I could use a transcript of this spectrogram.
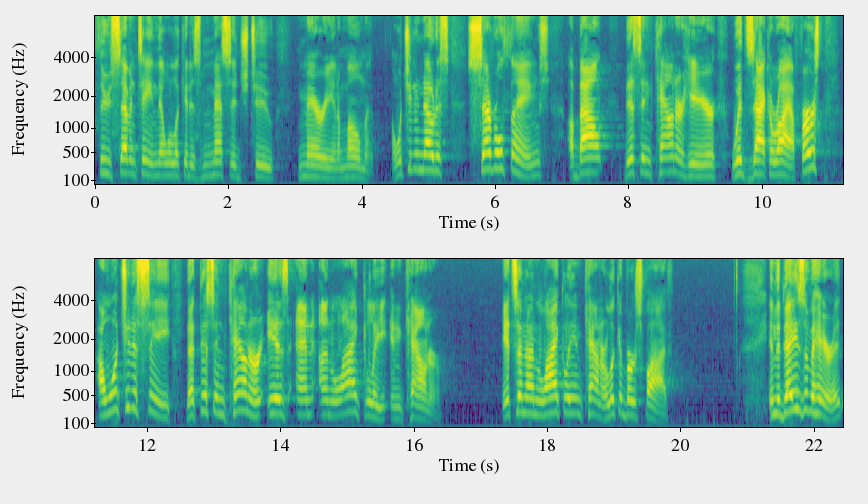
through 17. Then we'll look at his message to Mary in a moment. I want you to notice several things about this encounter here with Zechariah. First, I want you to see that this encounter is an unlikely encounter. It's an unlikely encounter. Look at verse 5. In the days of Herod,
